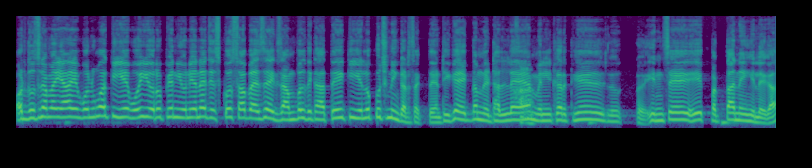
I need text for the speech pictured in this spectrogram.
और दूसरा मैं यहाँ ये बोलूँगा कि ये वही यूरोपियन यूनियन है जिसको सब ऐसे एग्ज़ाम्पल दिखाते हैं कि ये लोग कुछ नहीं कर सकते हैं ठीक है एकदम निठल्ले हैं हाँ। मिल करके इनसे एक पत्ता नहीं हिलेगा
